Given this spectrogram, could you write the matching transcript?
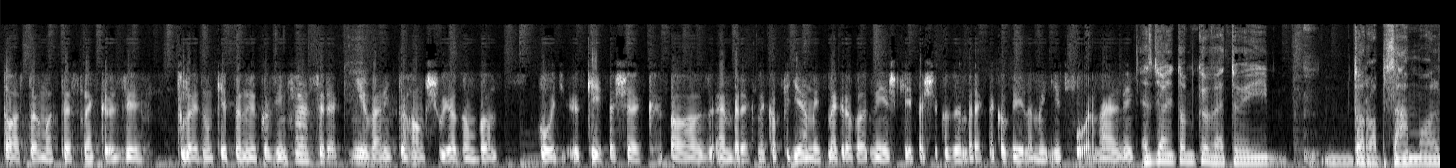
tartalmat tesznek közzé. Tulajdonképpen ők az influencerek, nyilván itt a hangsúly azonban hogy képesek az embereknek a figyelmét megragadni, és képesek az embereknek a véleményét formálni. Ez gyanítom követői darabszámmal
